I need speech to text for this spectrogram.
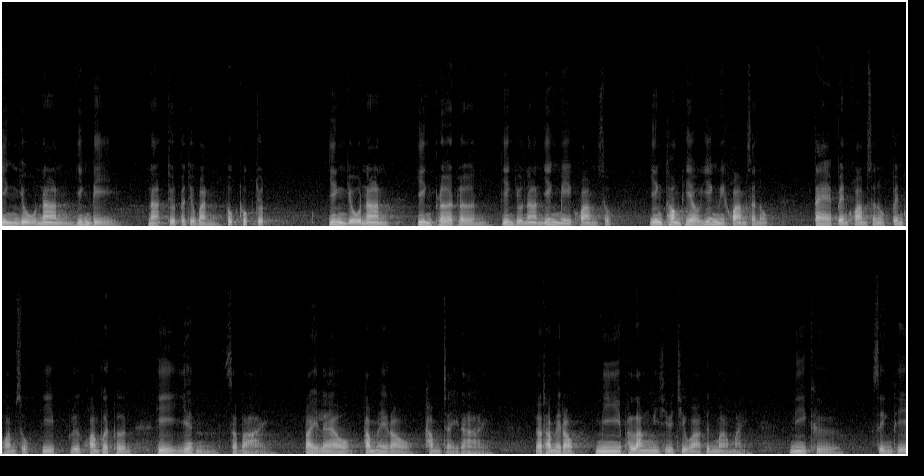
ยิ่งอยู่นานยิ่งดีณจุดปัจจุบันทุกๆจุด ยิ่งอยู่นานยิ่งเพลิดเพลิน ยิ่งอยู่นานยิ่งมีความสุข ยิ่งท่องเที่ยวยิ่งมีความสนุก แต่เป็นความสนุกเป็นความสุขที่หรือความเพลิดเพลินที่เย็นสบาย ไปแล้วทำให้เราทำใจได้ แล้วทำให้เรา มีพลังมีชีวิตชีวาขึ้นมาใหม่ นี่คือสิ่งที่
